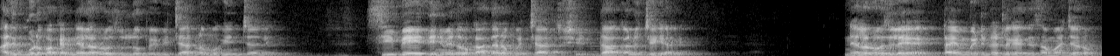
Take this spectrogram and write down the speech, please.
అది కూడా ఒక నెల రోజుల్లోపే విచారణ ముగించాలి. సిబిఐ దీని మీద ఒక అదనపు ఛార్జ్ షీట్ దాఖలు చేయాలి. నెల రోజులే టైం పెట్టినట్లుగా అయితే సమాచారం.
